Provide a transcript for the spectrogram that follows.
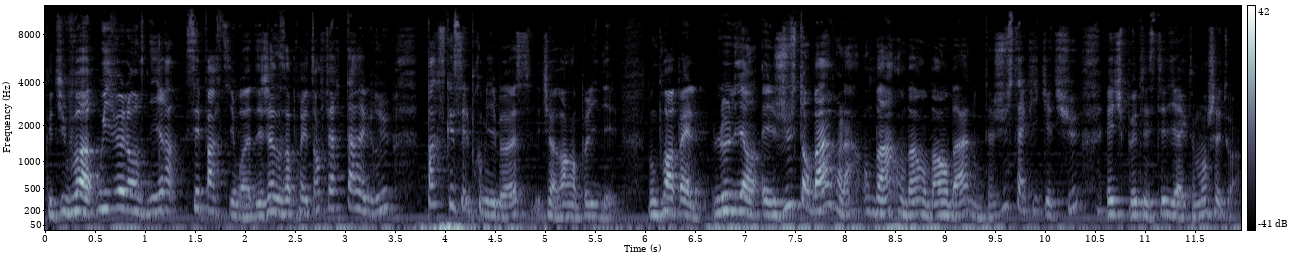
que tu vois où ils veulent en venir. C'est parti, on va déjà dans un premier temps faire ta grue parce que c'est le premier boss et tu vas avoir un peu l'idée. Donc pour rappel, le lien est juste en bas, voilà, en bas, en bas, en bas, en bas. Donc tu as juste à cliquer dessus et tu peux tester directement chez toi.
